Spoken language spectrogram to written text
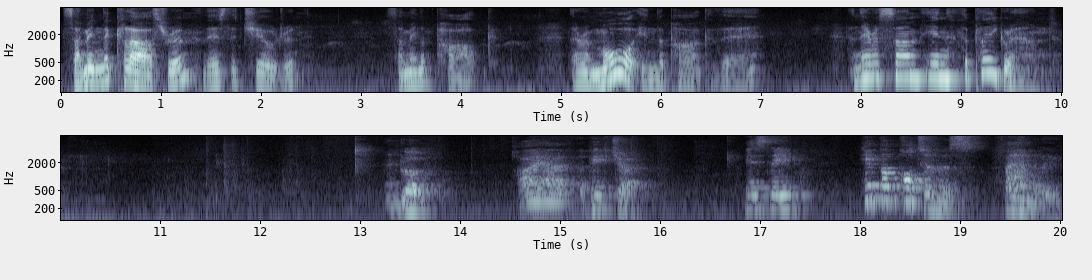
Some in the classroom. There's the children. Some in the park. There are more in the park there. And there are some in the playground. And look, I have a picture. It's the hippopotamus family,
